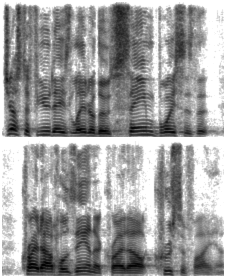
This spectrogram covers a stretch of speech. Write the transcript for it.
just a few days later, those same voices that cried out, Hosanna, cried out, Crucify him.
